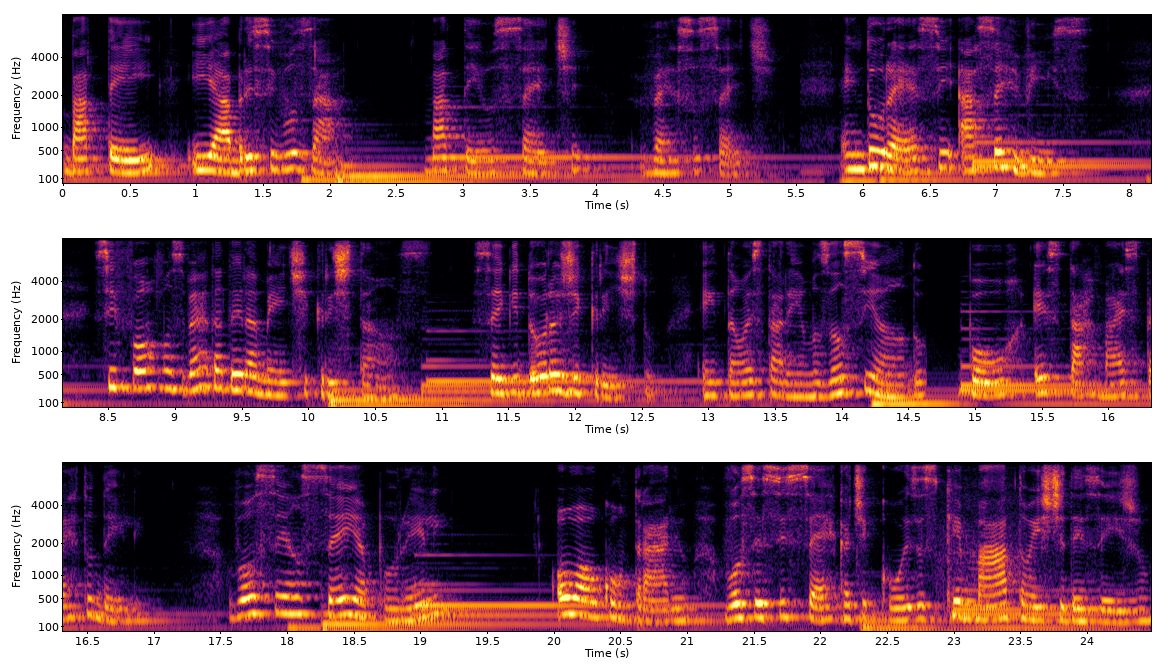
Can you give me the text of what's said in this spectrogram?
batei e abre-se-vos-á. Mateus 7, verso 7. Endurece a cerviz. Se formos verdadeiramente cristãs, seguidoras de Cristo, então estaremos ansiando por estar mais perto dele. Você anseia por ele? Ou ao contrário, você se cerca de coisas que matam este desejo?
